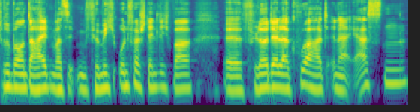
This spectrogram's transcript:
drüber unterhalten, was für mich unverständlich war. Äh, Fleur de la Cour hat in der ersten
